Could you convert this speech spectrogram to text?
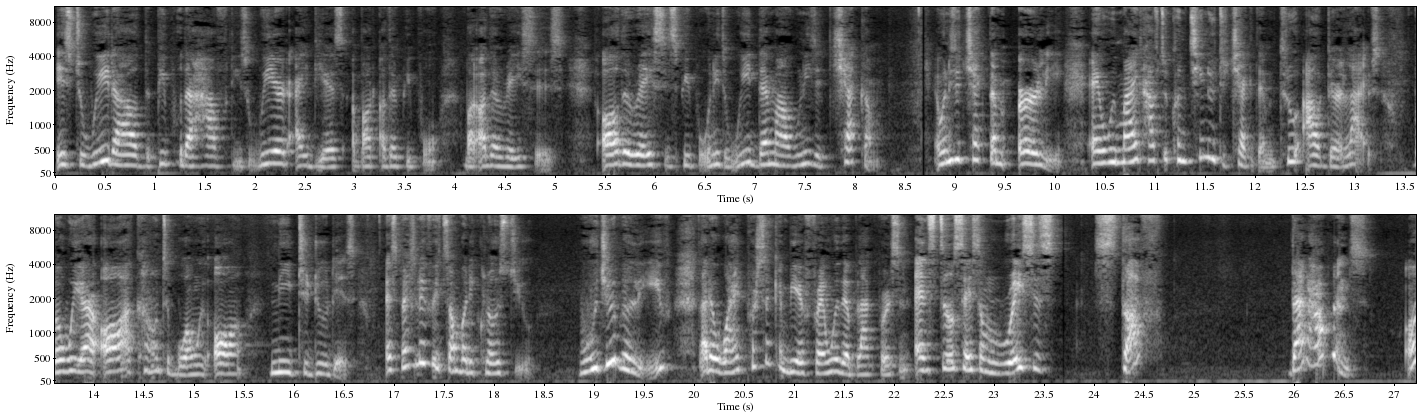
is to weed out the people that have these weird ideas about other people, about other races, all the racist people. We need to weed them out. We need to check them. And we need to check them early. And we might have to continue to check them throughout their lives. But we are all accountable and we all need to do this, especially if it's somebody close to you. Would you believe that a white person can be a friend with a black person and still say some racist stuff? That happens. Oh,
